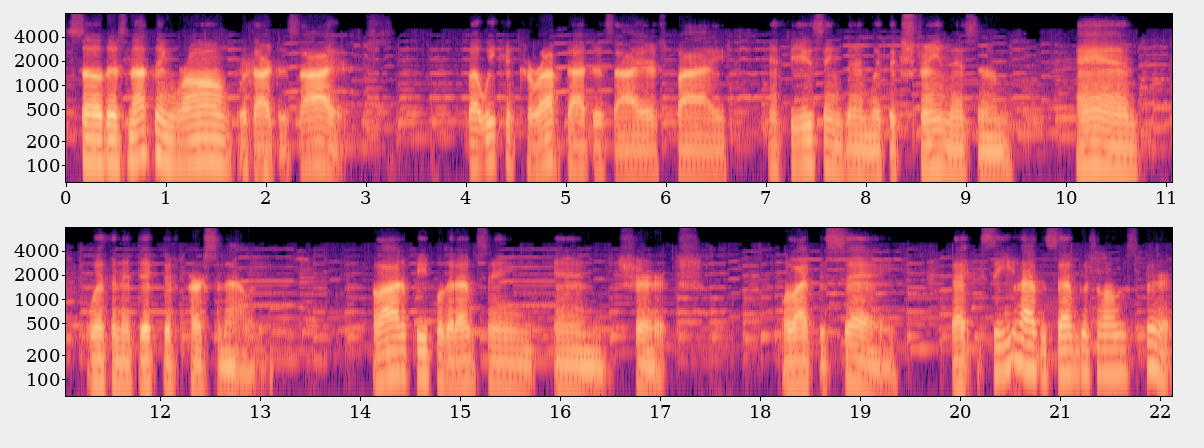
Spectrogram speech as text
So there's nothing wrong with our desires but we can corrupt our desires by infusing them with extremism and with an addictive personality. A lot of people that I'm seeing in church will like to say that, see, you have the seven gifts of the Holy Spirit.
